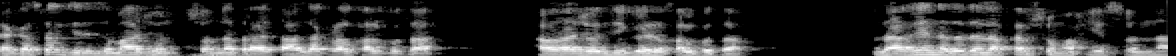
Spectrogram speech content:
لکه څنګه چې زما جون سنت را تازه کړل خلکو ته او را ژوندي کړل خلکو ته دا غي نه د لقب شو محی السنه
